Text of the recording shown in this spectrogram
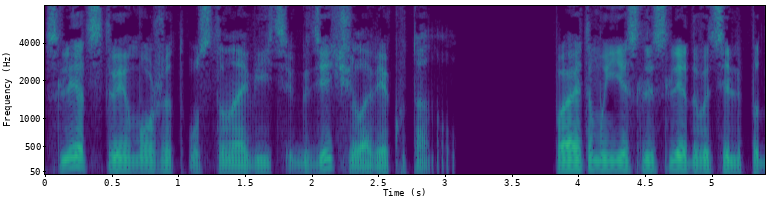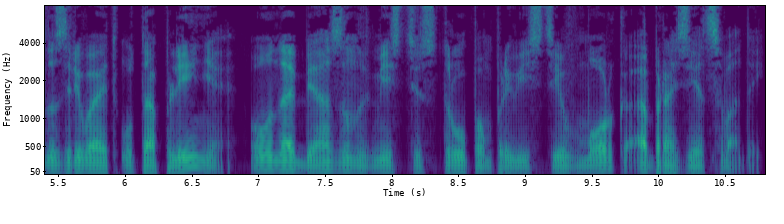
следствие может установить, где человек утонул. Поэтому если следователь подозревает утопление, он обязан вместе с трупом привести в морг образец воды.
